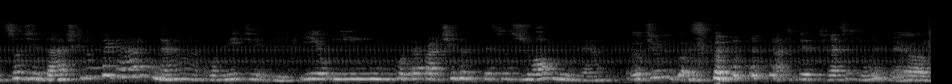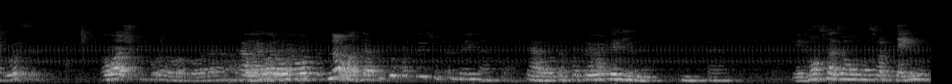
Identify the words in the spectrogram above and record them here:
pessoas de idade que não pegaram né, a Covid e, e em contrapartida pessoas jovens, né? Eu tive os dois. ah, tu tivesse os dois, né? Eu, as duas. Eu acho que foi agora. Agora, agora é outra. Não, até porque eu passei super bem nessa. Ah, outra foi feliz. É. E vamos fazer um sorteio.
